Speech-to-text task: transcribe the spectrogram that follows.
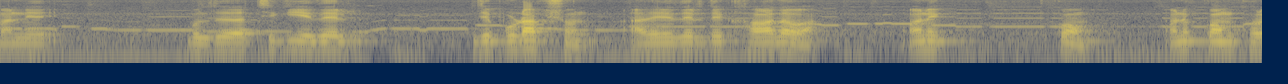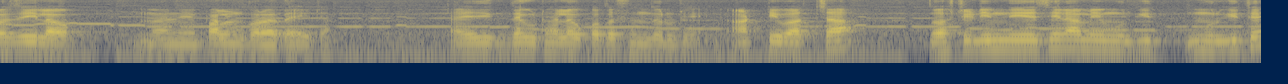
মানে বলতে যাচ্ছি কি, এদের যে প্রোডাকশন আর এদের যে খাওয়া দাওয়া অনেক কম অনেক কম খরচেই লাভ মানে পালন করা যায় এটা। এই দিক দিয়ে উঠালেও কত সুন্দর উঠে। আটটি বাচ্চা, দশটি ডিম দিয়েছিলাম এই মুরগি, মুরগিতে,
